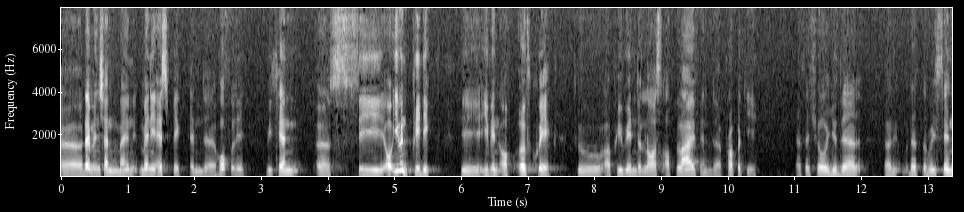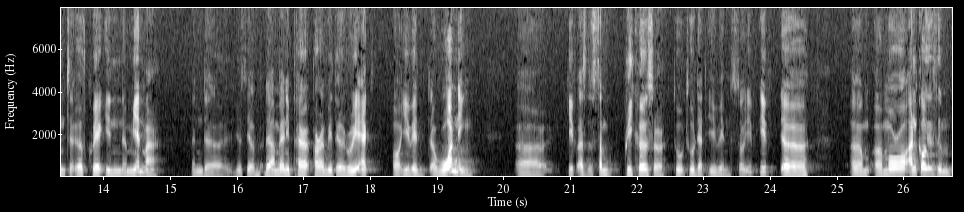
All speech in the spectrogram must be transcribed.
uh, dimensions, many, many aspects, and uh, hopefully we can uh, see or even predict the event of earthquake to prevent the loss of life and property. As I show you there, the recent earthquake in Myanmar, and uh, you see there are many par- parameters react or even a warning give us some precursor to, to that event. So if, if um, a more algorithm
